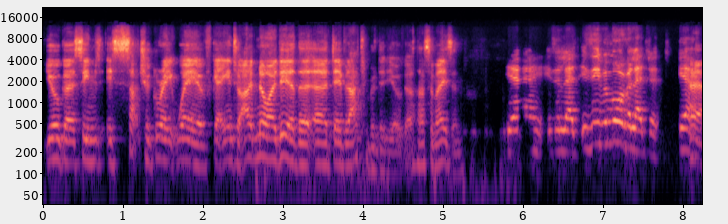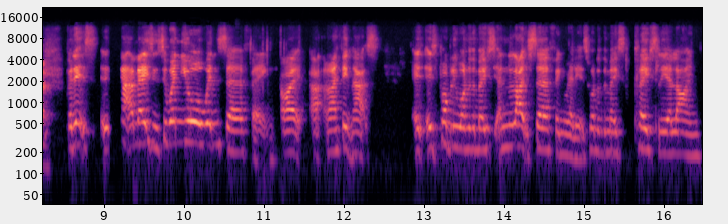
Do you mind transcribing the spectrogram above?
yoga seems is such a great way of getting into it. I had no idea that uh, David Attenborough did yoga. That's amazing. Yeah, he's a le- he's even more of a legend. Yeah, yeah. but it's it's amazing. So when you're windsurfing, I and I think that's it's probably one of the most and like surfing really, it's one of the most closely aligned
